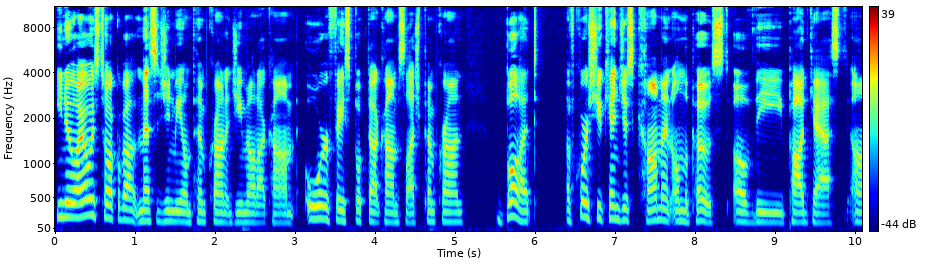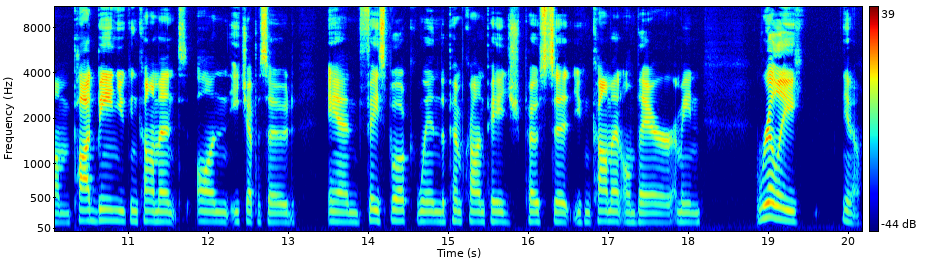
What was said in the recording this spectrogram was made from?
You know, I always talk about messaging me on pimpcron at gmail.com or facebook.com slash pimpcron. But, of course, you can just comment on the post of the podcast. Um, Podbean, you can comment on each episode. And Facebook, when the Pimpcron page posts it, you can comment on there. I mean, really, you know,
